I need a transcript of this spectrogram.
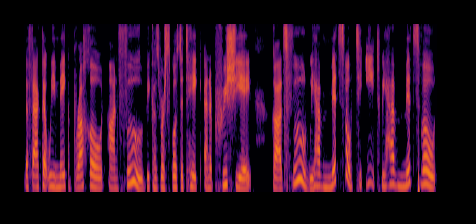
The fact that we make brachot on food because we're supposed to take and appreciate God's food. We have mitzvot to eat. We have mitzvot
